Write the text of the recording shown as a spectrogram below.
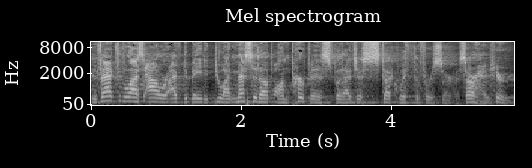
In fact, for the last hour, I've debated do I mess it up on purpose, but I just stuck with the first service. All right, here.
